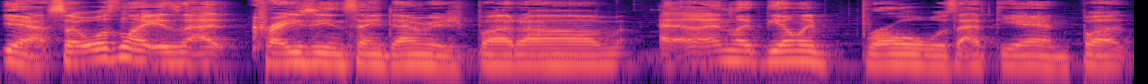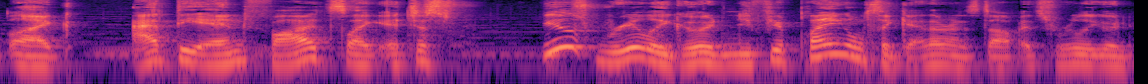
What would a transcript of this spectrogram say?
yeah, so it wasn't like is that crazy insane damage, but um, and like the only brawl was at the end, but like at the end fights, like it just feels really good, and if you're playing all together and stuff, it's really good.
